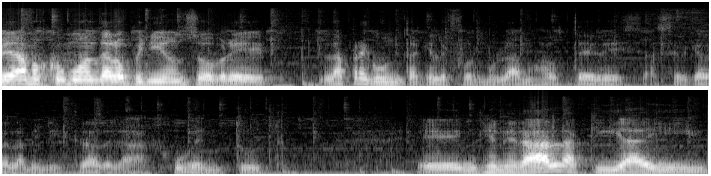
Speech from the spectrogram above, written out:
Veamos cómo anda la opinión sobre la pregunta que le formulamos a ustedes acerca de la ministra de la Juventud. En general, aquí hay,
